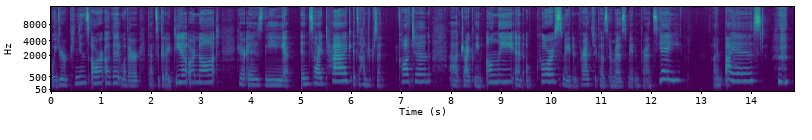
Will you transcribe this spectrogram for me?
what your opinions are of it, whether that's a good idea or not. Here is the inside tag. It's 100% cotton, uh, dry clean only, and of course made in France because Hermes made in France. Yay! I'm biased.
